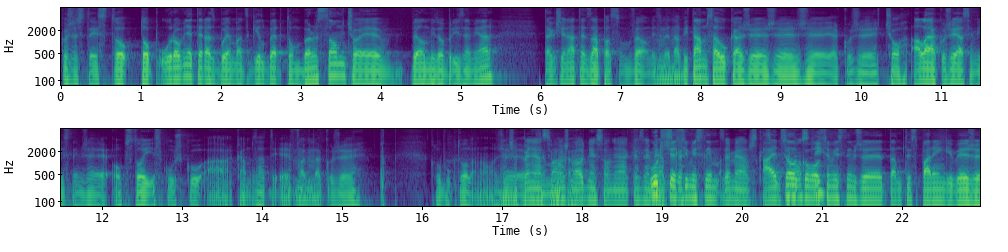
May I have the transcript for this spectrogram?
akože z tej stop, top úrovne. Teraz bude mať s Gilbertom Burnsom, čo je veľmi dobrý zemiar. Takže na ten zápas som veľmi zvedavý. Mm-hmm. Tam sa ukáže, že, že akože čo. Ale akože ja si myslím, že obstojí skúšku a Kamzat je mm-hmm. fakt akože klobúk dole. No, že, Takže peniaz si možno odnesol nejaké zemiarské Určite si myslím, aj celkovo si myslím, že tam tie sparingy vie, že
